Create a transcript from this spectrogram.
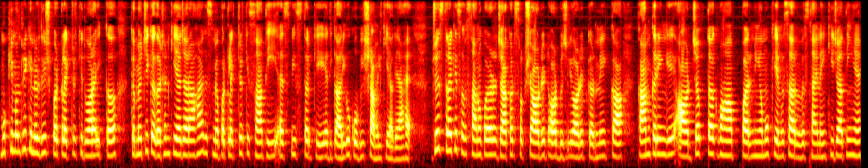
मुख्यमंत्री के निर्देश पर कलेक्टर के द्वारा एक कमेटी का गठन किया जा रहा है, जिसमें अपर कलेक्टर के साथ ही एसपी स्तर के अधिकारियों को भी शामिल किया गया है, जो इस तरह के संस्थानों पर जाकर सुरक्षा ऑडिट और बिजली ऑडिट करने का काम करेंगे और जब तक वहाँ पर नियमों के अनुसार व्यवस्थाएँ नहीं की जाती हैं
